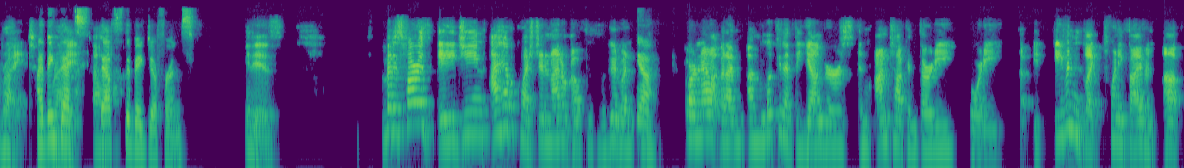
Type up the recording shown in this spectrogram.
Right. i think right. that's Uh, that's the big difference it is. But as far as aging, I have a question, and I don't know if this is a good one yeah or not, but I'm I'm looking at the youngers, and I'm talking 30, 40, uh, even like 25 and up.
